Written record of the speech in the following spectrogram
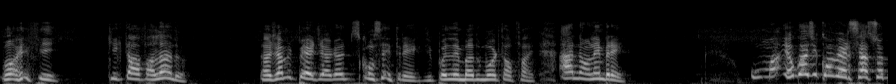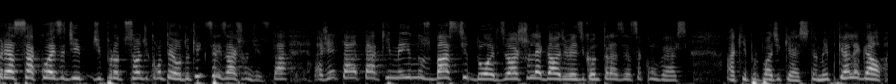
Bom, enfim. O que, que tava falando? Eu já me perdi, agora desconcentrei. Depois lembrando do Mortal Fight. Ah, não, lembrei. Uma, eu gosto de conversar sobre essa coisa de, de produção de conteúdo. O que, que, vocês acham disso, tá? A gente tá, tá, aqui meio nos bastidores. Eu acho legal de vez em quando trazer essa conversa aqui pro podcast também, porque é legal.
